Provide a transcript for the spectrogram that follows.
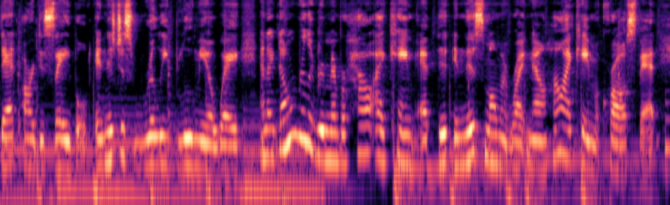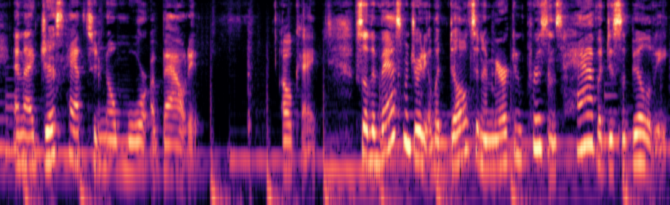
that are disabled. And this just really blew me away. And i don't really remember how i came at this in this moment right now how i came across that. And i just have to know more about it. Okay, so the vast majority of adults in American prisons have a disability,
